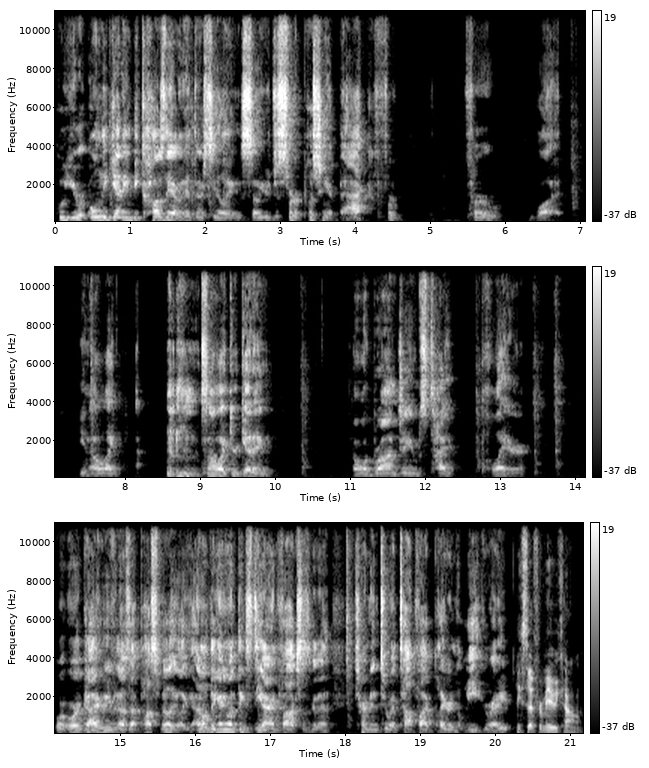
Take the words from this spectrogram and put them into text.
who you're only getting because they haven't hit their ceiling, so you're just sort of pushing it back for for what? You know, like it's not like you're getting a LeBron James type player or, or a guy who even has that possibility. Like, I don't think anyone thinks De'Aaron Fox is going to turn into a top five player in the league, right? Except for maybe Colin.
